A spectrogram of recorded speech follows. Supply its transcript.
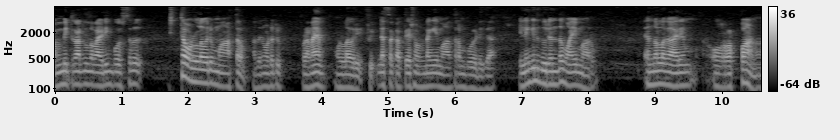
കമ്മിറ്റഡ് ആയിട്ടുള്ള റൈഡിങ് പോസ്റ്റർ ഇഷ്ടമുള്ളവർ മാത്രം അതിനോടൊരു പ്രണയം ഉള്ളവർ ഫിറ്റ്നസ് ഒക്കെ അത്യാവശ്യം ഉണ്ടെങ്കിൽ മാത്രം പോയി എടുക്കുക. ഇല്ലെങ്കിൽ ദുരന്തമായി മാറും എന്നുള്ള കാര്യം ഉറപ്പാണ്.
